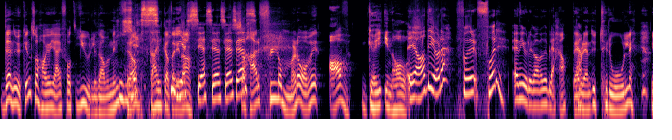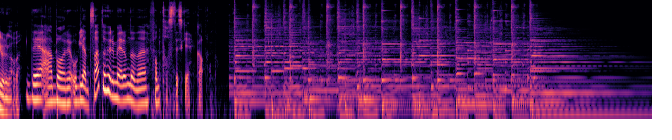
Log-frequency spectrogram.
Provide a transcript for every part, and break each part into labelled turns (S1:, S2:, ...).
S1: Denne uken så har jo jeg fått julegaven min fra
S2: Yes.
S1: deg, Katarina.
S2: Yes, yes, yes, yes, yes.
S1: Så her flommer det over av gøy innhold.
S2: Ja, de gjør det. For, for en julegave det ble.
S1: Ja, Det ble en utrolig julegave.
S2: Det er bare å glede seg til å høre mer om denne fantastiske gaven.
